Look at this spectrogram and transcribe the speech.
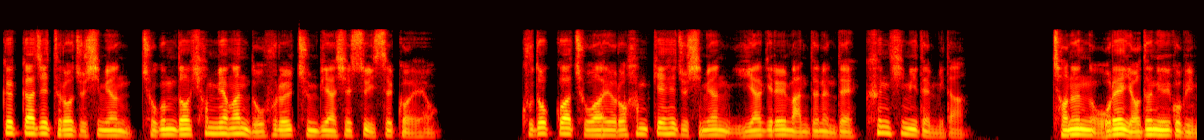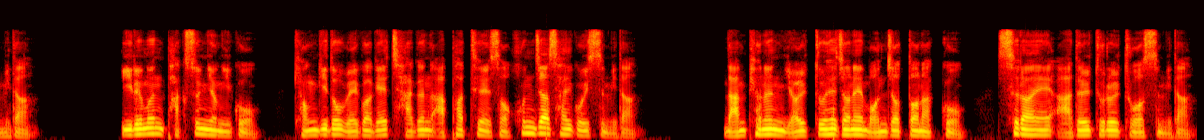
끝까지 들어주시면 조금 더 현명한 노후를 준비하실 수 있을 거예요. 구독과 좋아요로 함께 해주시면 이야기를 만드는데 큰 힘이 됩니다. 저는 올해 87입니다. 이름은 박순영이고 경기도 외곽의 작은 아파트에서 혼자 살고 있습니다. 남편은 12해 전에 먼저 떠났고 슬하에 아들 둘을 두었습니다.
